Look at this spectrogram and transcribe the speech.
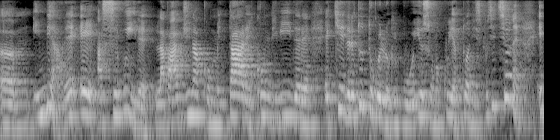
um, inviare e a seguire la pagina, commentare, condividere e chiedere tutto quello che vuoi. Io sono qui a tua disposizione e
